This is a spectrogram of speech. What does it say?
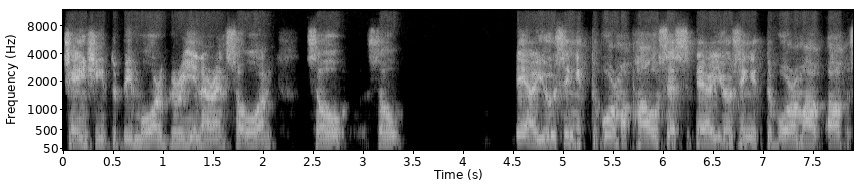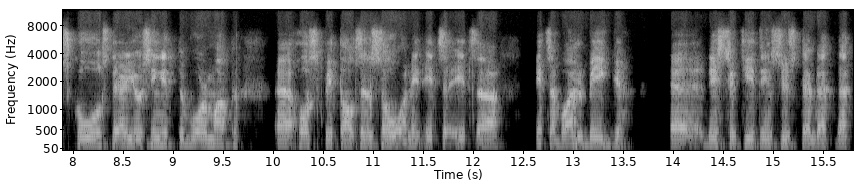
changing to be more greener and so on. So so they are using it to warm up houses, they are using it to warm up, up schools, they are using it to warm up uh, hospitals and so on. It, it's it's a it's a one big uh, district heating system that that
